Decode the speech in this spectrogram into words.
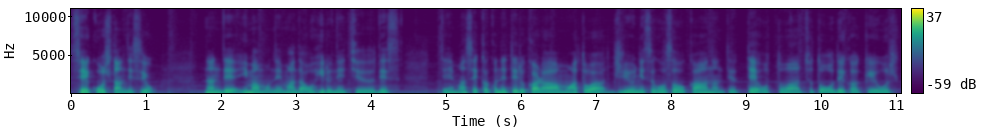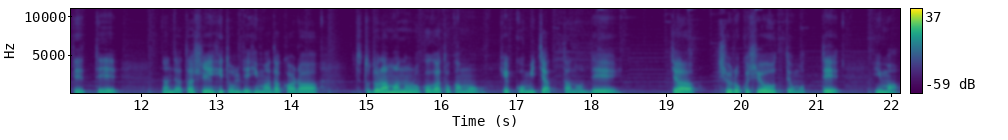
成功したんですよ。なんで今もねまだお昼寝中です。でまあせっかく寝てるからもうあとは自由に過ごそうかなんて言って夫はちょっとお出かけをしててなんで私一人で暇だからちょっとドラマの録画とかも結構見ちゃったのでじゃあ収録しようって思って今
